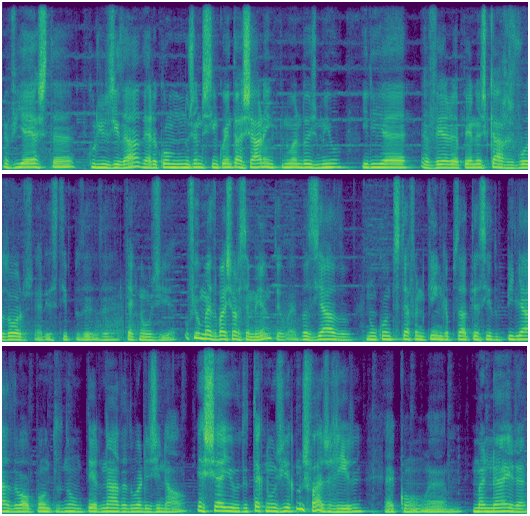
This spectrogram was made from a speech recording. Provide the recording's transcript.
Havia esta curiosidade, era como nos anos 50 acharem que no ano 2000 iria haver apenas carros voadores, era esse tipo de, de, tecnologia. O filme é de baixo orçamento, é baseado num conto de Stephen King, apesar de ter sido pilhado ao ponto de não ter nada do original. É cheio de tecnologia que nos faz rir, é, com a maneira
